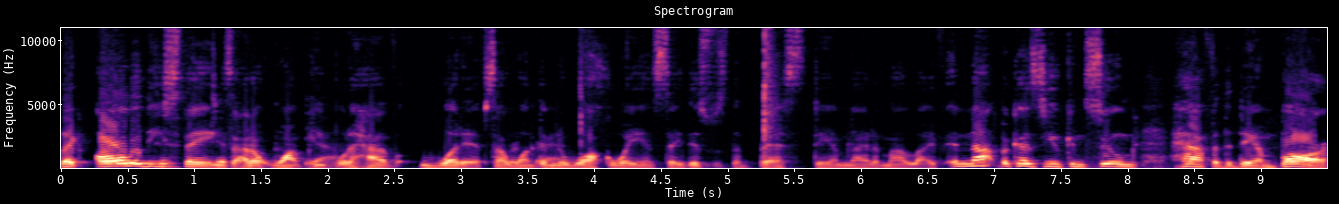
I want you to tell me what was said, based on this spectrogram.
Like all of these things, I don't want yeah. people to have what ifs. I want them to walk away and say, This was the best damn night of my life. And not because you consumed half of the damn bar,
